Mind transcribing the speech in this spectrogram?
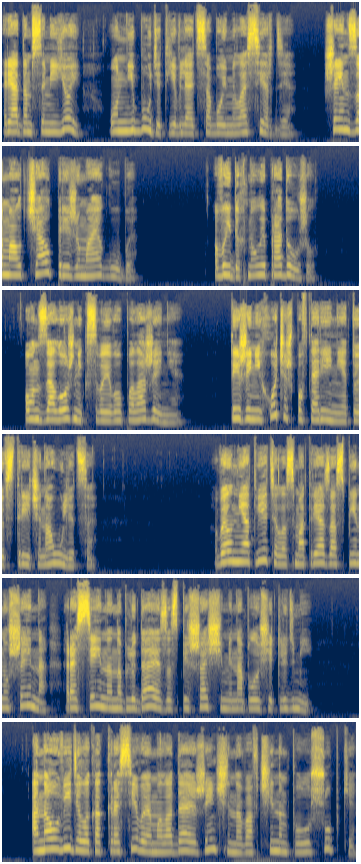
Рядом с Амией он не будет являть собой милосердие. Шейн замолчал, прижимая губы. Выдохнул и продолжил. Он заложник своего положения. Ты же не хочешь повторения той встречи на улице? Вэл не ответила, смотря за спину Шейна, рассеянно наблюдая за спешащими на площадь людьми. Она увидела, как красивая молодая женщина в овчином полушубке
